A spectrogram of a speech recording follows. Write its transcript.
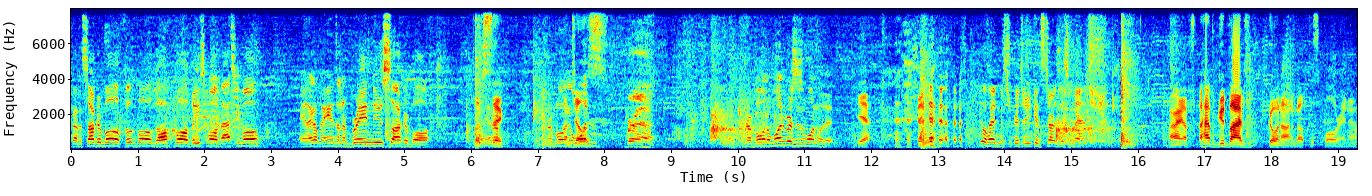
Got the soccer ball, football, golf ball, baseball, basketball, and I got my hands on a brand new soccer ball. Looks sick. And we're bowling I'm a one, jealous. And we're bowling a one versus one with it. Yeah. Go ahead, Mr. Gritzer, you can start this match. All right, I've- I have good vibes going on about this ball right now.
